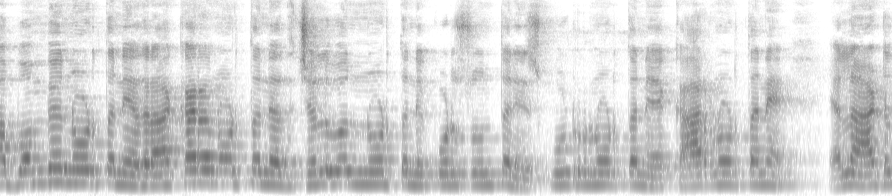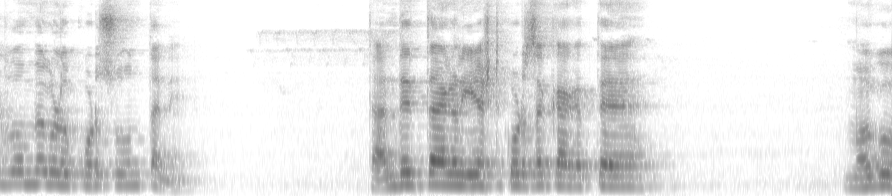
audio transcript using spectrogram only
ಆ ಬೊಂಬೆ ನೋಡ್ತಾನೆ, ಅದರ ಆಕಾರ ನೋಡ್ತಾನೆ, ಅದು ಚೆಲುವನ್ನು ನೋಡ್ತಾನೆ, ಕೊಡಿಸು ಅಂತಾನೆ, ಸ್ಕೂಟ್ರ್ ನೋಡ್ತಾನೆ, ಕಾರ್ ನೋಡ್ತಾನೆ, ಎಲ್ಲ ಆಟದ ಬೊಂಬೆಗಳು ಕೊಡಿಸು ಅಂತಾನೆ. ತಂದೆ ತಾಯಿಗಳು ಎಷ್ಟು ಕೊಡ್ಸೋಕ್ಕಾಗತ್ತೆ? ಮಗು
